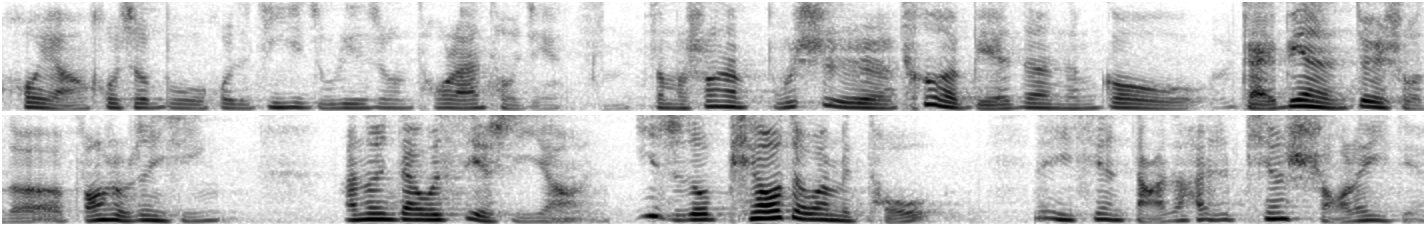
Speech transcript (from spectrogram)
后仰后撤步或者经济独立的这种投篮投进。怎么说呢？不是特别的能够改变对手的防守阵型。安东尼戴维斯也是一样，一直都飘在外面投，内线打的还是偏少了一点。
